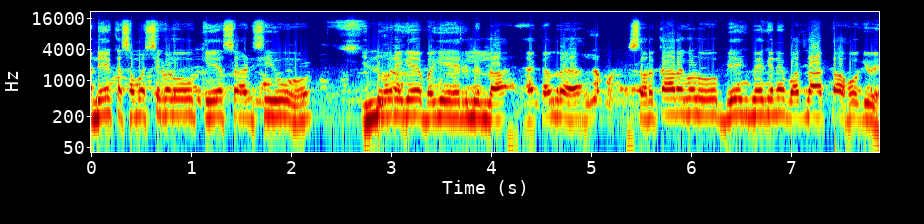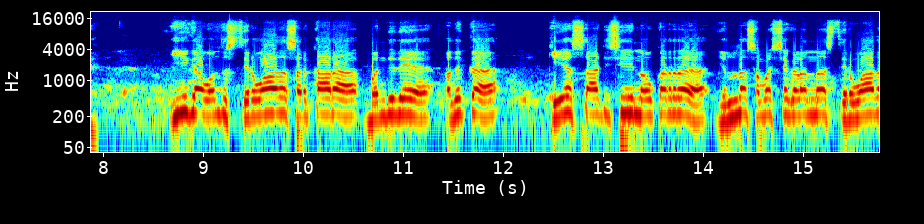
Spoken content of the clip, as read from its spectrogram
ಅನೇಕ ಸಮಸ್ಯೆಗಳು ಕೆ ಎಸ್ ಆರ್ ಟಿ ಸಿಯು ಇನ್ನುವರೆಗೆ ಬಗೆಹರಿಲಿಲ್ಲ. ಯಾಕಂದ್ರೆ ಸರ್ಕಾರಗಳು ಬೇಗ ಬೇಗನೆ ಬದಲಾಗ್ತಾ ಹೋಗಿವೆ. ಈಗ ಒಂದು ಸ್ಥಿರವಾದ ಸರ್ಕಾರ ಬಂದಿದೆ. ಅದಕ್ಕೆ K S R T C ನೌಕರರ ಎಲ್ಲ ಸಮಸ್ಯೆಗಳನ್ನು ಸ್ಥಿರವಾದ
